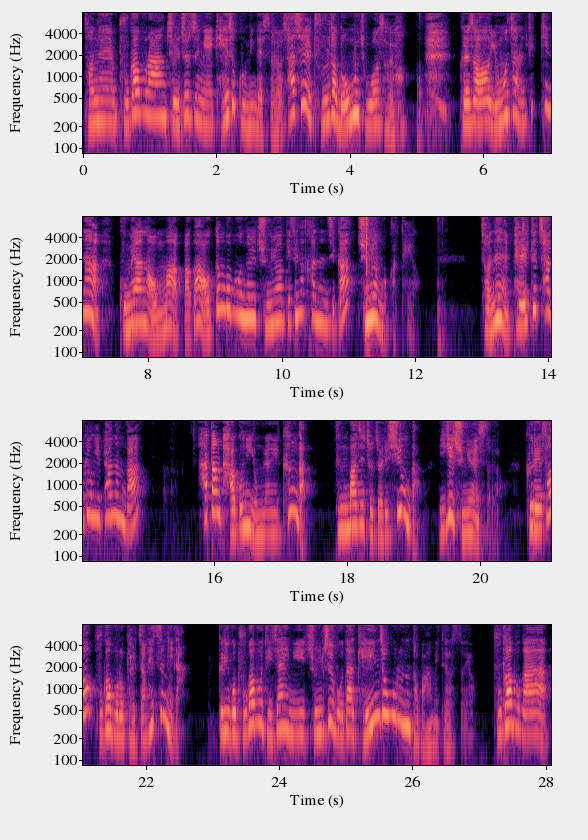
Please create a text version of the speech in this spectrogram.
저는 부가부랑 줄주 중에 계속 고민됐어요. 사실 둘 다 너무 좋아서요. 그래서 유모차는 특히나 구매하는 엄마 아빠가 어떤 부분을 중요하게 생각하는지가 중요한 것 같아요. 저는 벨트 착용이 편한가? 하단 바구니 용량이 큰가? 등받이 조절이 쉬운가? 이게 중요했어요. 그래서 부가부로 결정했습니다. 그리고 부가부 디자인이 줄즈보다 개인적으로는 더 마음에 들었어요. 부가부가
